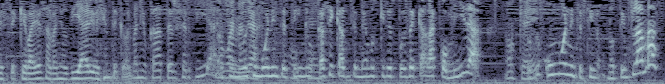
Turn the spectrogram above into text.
Este, que vayas al baño diario. Hay gente que va al baño cada tercer día. Ah, Eso bueno, no es un buen intestino. Casi casi tenemos que ir después de cada comida. Ok. Entonces, un buen intestino. No te inflamas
